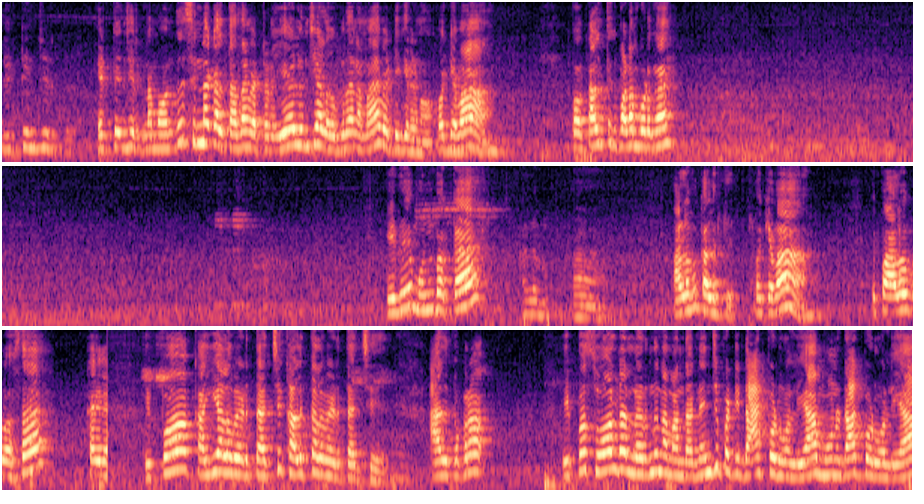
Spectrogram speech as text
எட்டு இன்ச்சு இருக்கு. எட்டு இன்ச்சு இருக்கு. நம்ம வந்து சின்ன கழுத்தாக தான் வெட்டணும். ஏழு இன்ச்சு அளவுக்கு தான் நம்ம வெட்டிக்கிறணும். ஓகேவா? இப்போ கழுத்துக்கு படம் போடுங்க. இது முன்பக்க அளவு. ஆ. அளவு கழுத்து. ஓகேவா? இப்போ அளவு ப்ளவுஸை கையில். இப்போ கையளவு எடுத்தாச்சு கழுத்தளவு எடுத்தாச்சு. அதுக்கப்புறம் இப்போ ஷோல்டர்லேருந்து நம்ம அந்த நெஞ்சுப்பட்டி டாட் போடுவோம் இல்லையா? மூணு டாட் போடுவோம் இல்லையா?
